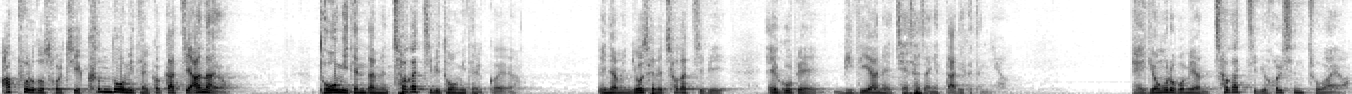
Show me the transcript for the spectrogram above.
앞으로도 솔직히 큰 도움이 될 것 같지 않아요. 도움이 된다면 처갓집이 도움이 될 거예요. 왜냐하면 요셉의 처갓집이 애굽의 미디안의 제사장의 딸이거든요. 배경으로 보면 처갓집이 훨씬 좋아요.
